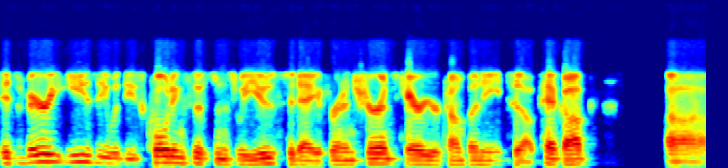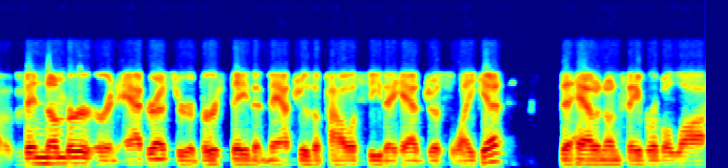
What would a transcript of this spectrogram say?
it's very easy with these quoting systems we use today for an insurance carrier company to pick up a VIN number or an address or a birthday that matches a policy they had just like it that had an unfavorable loss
